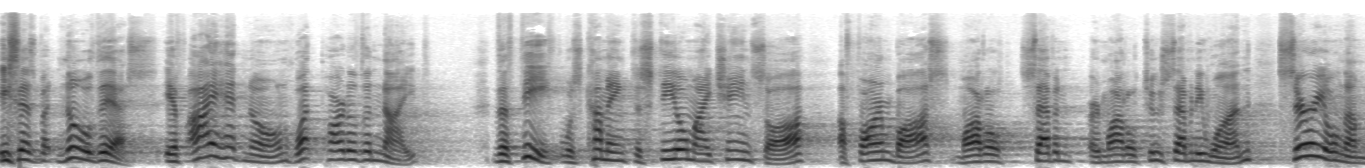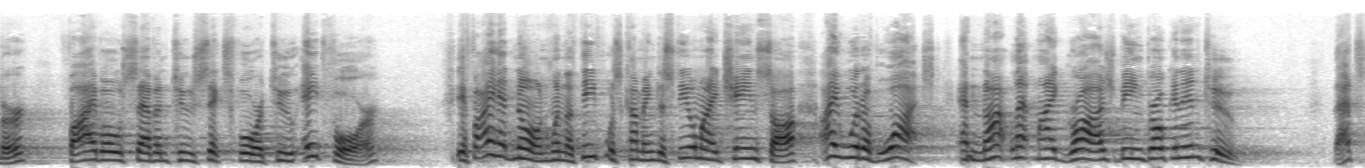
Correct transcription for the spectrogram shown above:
He says, But know this if I had known what part of the night the thief was coming to steal my chainsaw, a farm boss, model 7 or model 271, serial number 507264284. If I had known when the thief was coming to steal my chainsaw, I would have watched and not let my garage being broken into. That's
